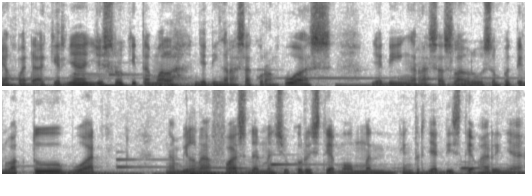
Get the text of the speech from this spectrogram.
yang pada akhirnya justru kita malah jadi ngerasa kurang puas jadi ngerasa selalu sempetin waktu buat ngambil nafas dan mensyukuri setiap momen yang terjadi setiap harinya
